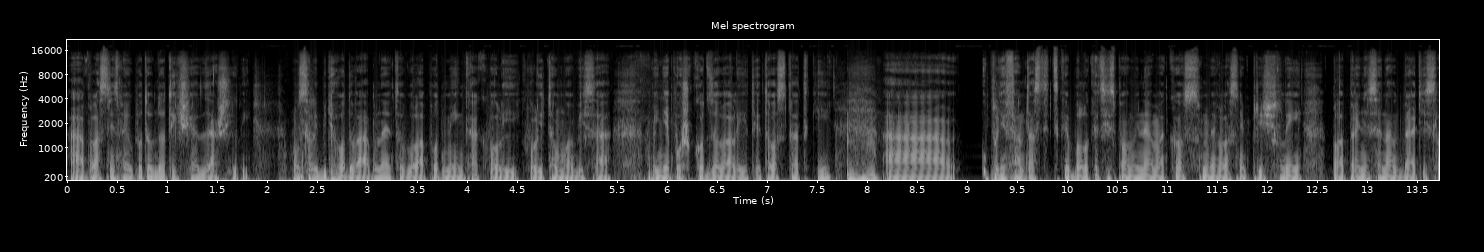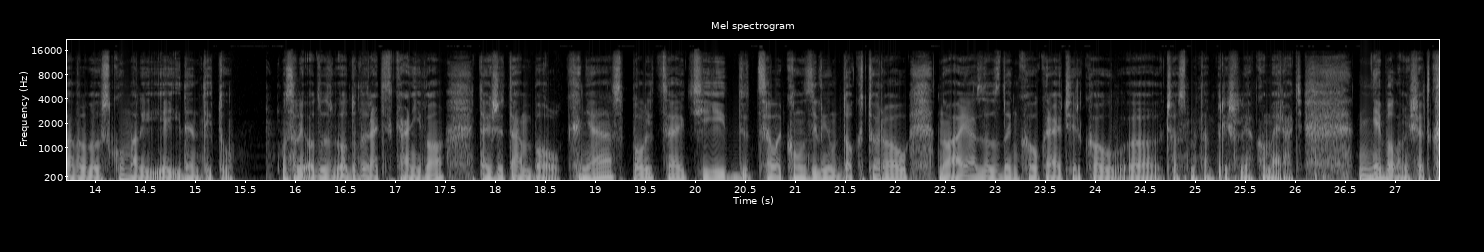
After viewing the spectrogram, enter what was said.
a vlastne sme ju potom do tých šiat zašili. Museli byť hodvábne, to bola podmienka kvôli, kvôli tomu, aby sa aby nepoškodzovali tieto ostatky mm-hmm. a úplne fantastické bolo, keď si spomínam, ako sme vlastne prišli, bola prenesená v Bratislave, lebo skúmali jej identitu museli odobrať tkanivo, takže tam bol kňaz, policajti, celé konzilium doktorov, no a ja so Zdenkou Krajčírkou, e, čo sme tam prišli ako merať. Nebolo mi všetko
